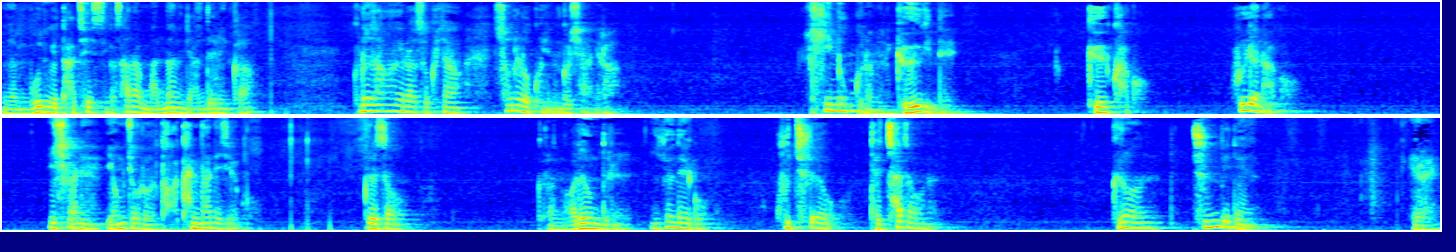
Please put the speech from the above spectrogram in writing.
왜냐하면 모든 게 닫혀 있으니까 사람 만나는 게 안 되니까 그런 상황이라서 그냥 손을 놓고 있는 것이 아니라 힘욱 그러면 교육인데 교육하고 훈련하고 이 시간에 영적으로 더 단단해지고 그래서 그런 어려움들을 이겨내고 구출해오고 되찾아오는 그런 준비된 예,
